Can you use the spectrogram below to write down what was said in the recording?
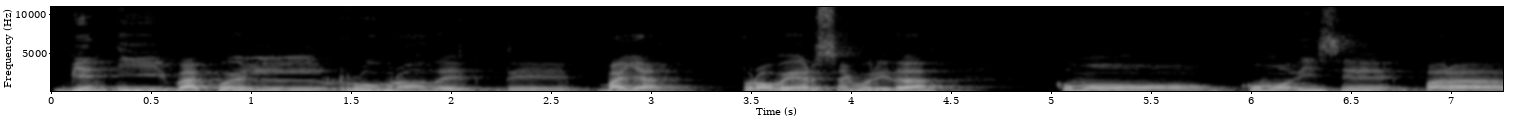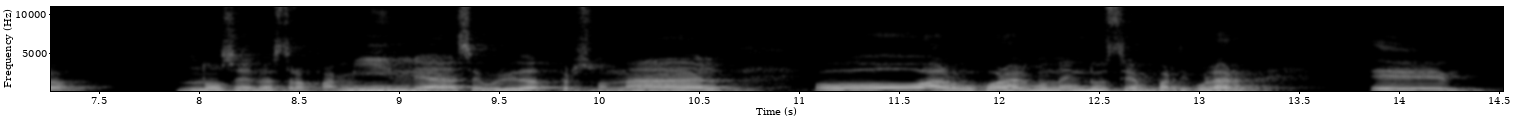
Bien, y bajo el rubro de, de vaya, proveer seguridad, como, como dice, para, no sé, nuestra familia, seguridad personal, o a lo mejor alguna industria en particular, eh,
